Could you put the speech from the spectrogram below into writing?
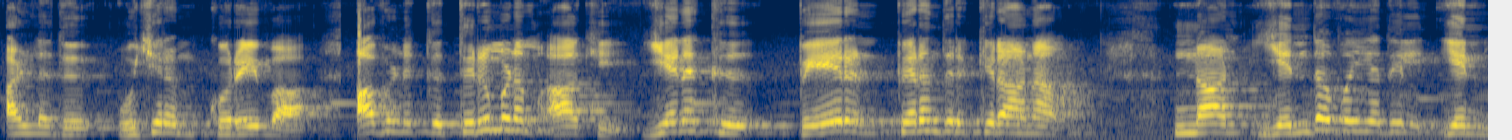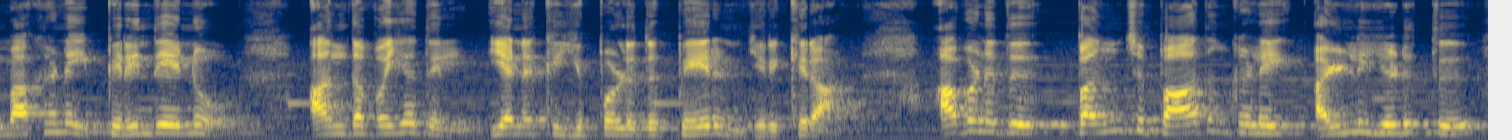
அல்லது உயரம் குறைவா? அவனுக்கு திருமணம் ஆகி எனக்கு பேரன் பிறந்திருக்கிறானாம். நான் எந்த வயதில் என் மகனை பிரிந்தேனோ அந்த வயதில் எனக்கு இப்பொழுது பேரன் இருக்கிறான். அவனது பஞ்சு பாதங்களை அள்ளி எடுத்து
